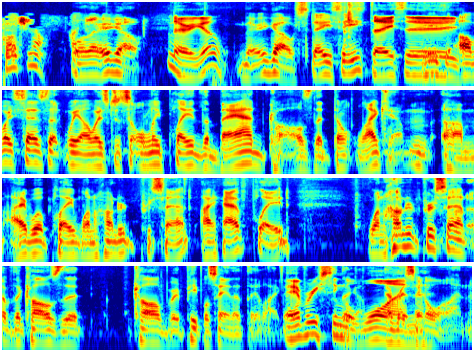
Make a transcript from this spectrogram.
punch you know. Well, there you go. There you go. There you go. Stacy. Stacy. Always says that we always just only play the bad calls that don't like him. Um, I will play 100%. I have played 100% of the calls that called where people saying that they like. Every single They go, one. Every single one.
